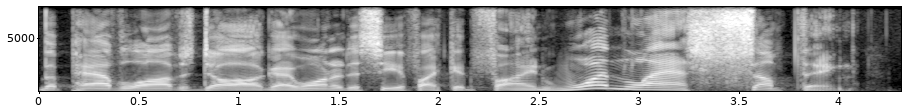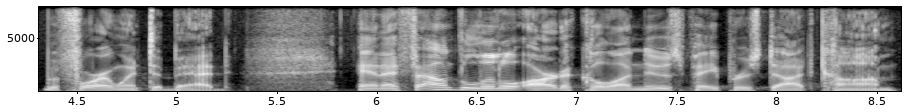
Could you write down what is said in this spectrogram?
the Pavlov's dog. I wanted to see if I could find one last something before I went to bed. And I found a little article on newspapers.com.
